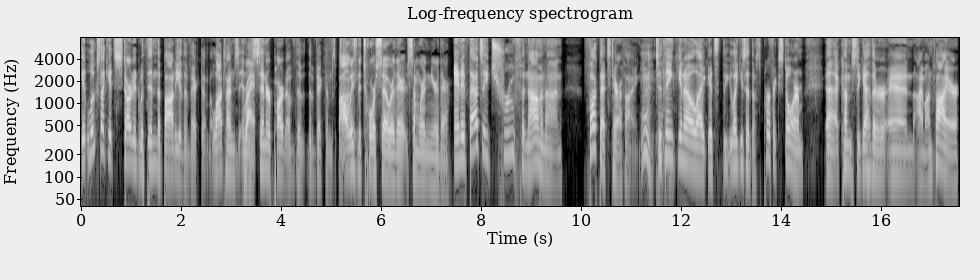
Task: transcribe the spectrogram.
it looks like it started within the body of the victim. A lot of times in the center part of the, the victim's It's body. always the torso or there somewhere near there. And if that's a true phenomenon, Fuck, that's terrifying. Mm, to think, you know, like it's the, like you said, this perfect storm uh, comes together and I'm on fire.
